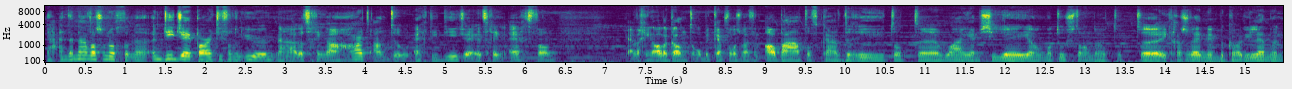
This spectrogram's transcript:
Ja, en daarna was er nog een, eh, een DJ-party van een uur. Nou, dat ging er hard aan toe. Echt, die DJ, het ging echt van... Ja, we gingen alle kanten op. Ik heb volgens mij van ABBA tot K3 tot eh, YMCA, allemaal toestanden. Tot eh, ik ga zwemmen in Bacardi Lemon.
